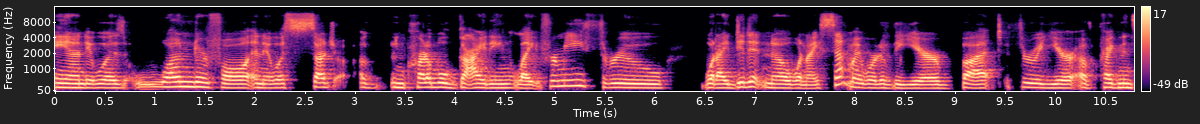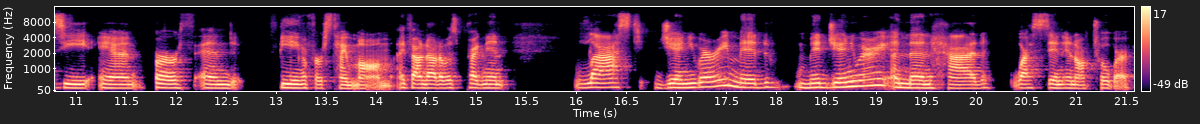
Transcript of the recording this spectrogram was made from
And it was wonderful. And it was such an incredible guiding light for me through what I didn't know when I set my word of the year, but through a year of pregnancy and birth and being a first time mom. I found out I was pregnant last January, mid mid January, and then had Weston in October.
